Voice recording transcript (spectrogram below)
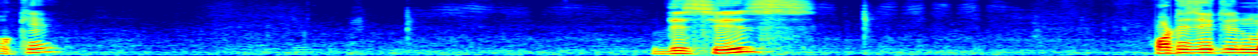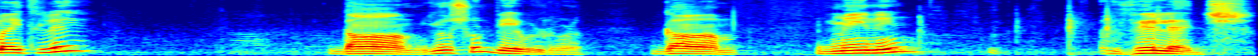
Okay? This is, what is it in Maithili? Gam, you should be able to, Gam, meaning village.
